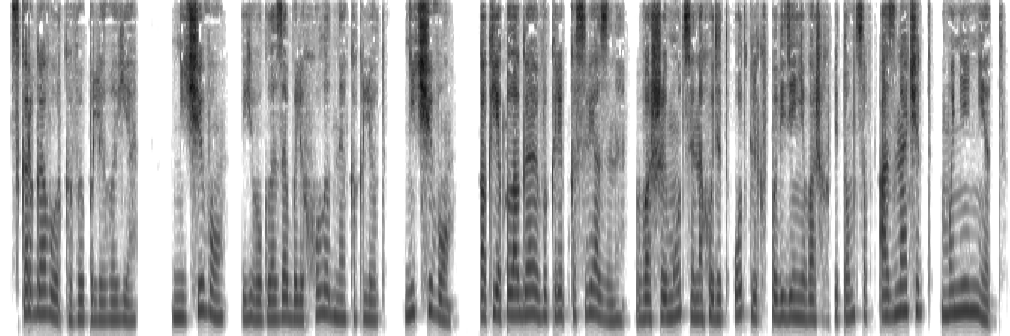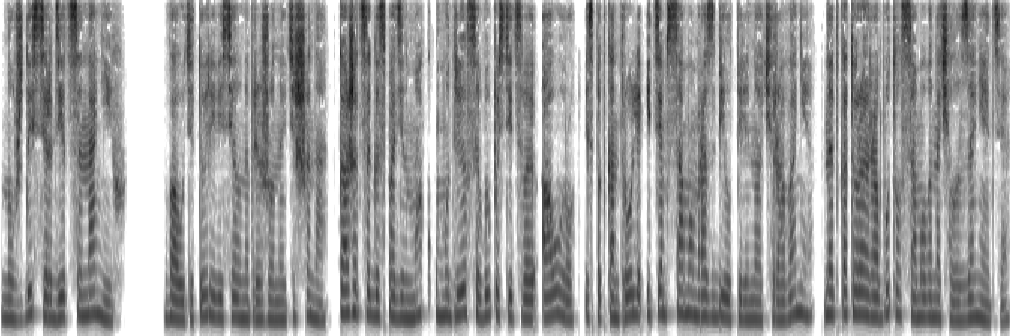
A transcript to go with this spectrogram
— скороговоркой выпалила я. «Ничего», — его глаза были холодные, как лед. Ничего. Как я полагаю, вы крепко связаны. Ваши эмоции находят отклик в поведении ваших питомцев, а значит, мне нет нужды сердиться на них. В аудитории висела напряженная тишина. Кажется, господин Мак умудрился выпустить свою ауру из-под контроля и тем самым разбил пелену очарования, над которой работал с самого начала занятия.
